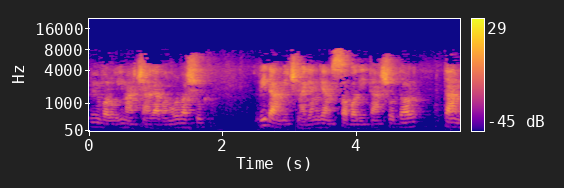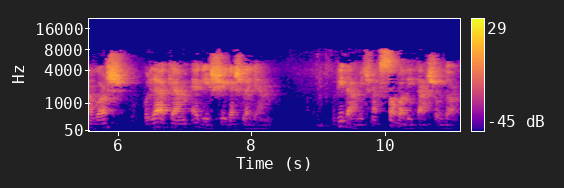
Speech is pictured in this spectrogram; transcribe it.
bűnvaló imádságában olvassuk, vidámíts meg engem szabadításoddal, támogass, hogy lelkem egészséges legyen. Vidámíts meg szabadításoddal.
